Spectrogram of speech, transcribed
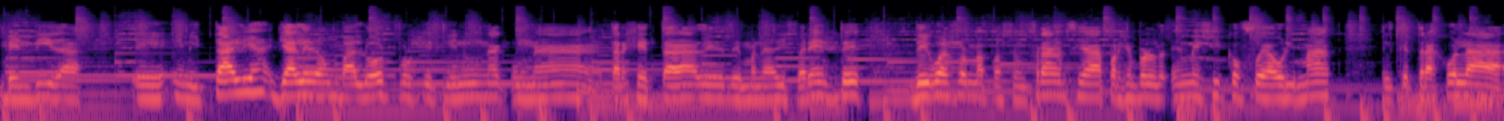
vendida eh, en Italia ya le da un valor porque tiene una, tarjeta de, manera diferente. De igual forma pasó en Francia. Por ejemplo, en México fue Aurimat el que trajo la,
